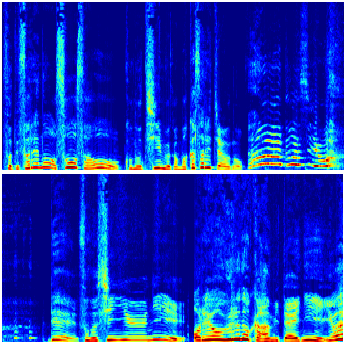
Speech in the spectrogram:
そうでそれの捜査をこのチームが任されちゃうの。ああどうしようでその親友に「俺を売るのか?」みたいに言われ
